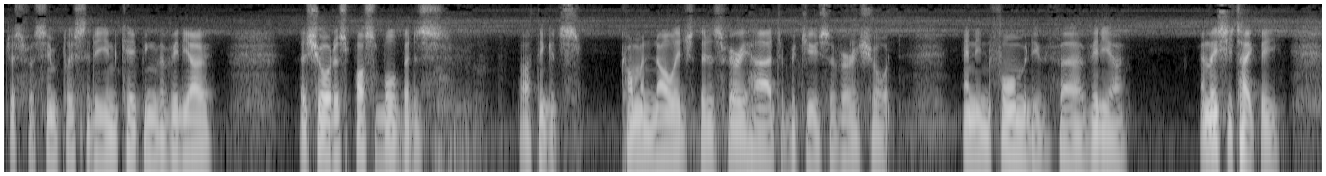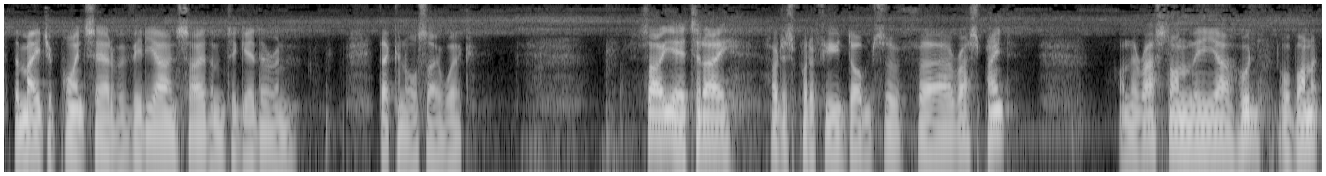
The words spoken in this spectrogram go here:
just for simplicity and keeping the video as short as possible, but it's, I think it's common knowledge that it's very hard to produce a very short and informative uh, video. Unless you take the, the major points out of a video and sew them together and that can also work. So yeah, today I'll just put a few daubs of uh, rust paint on the rust on the uh, hood or bonnet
